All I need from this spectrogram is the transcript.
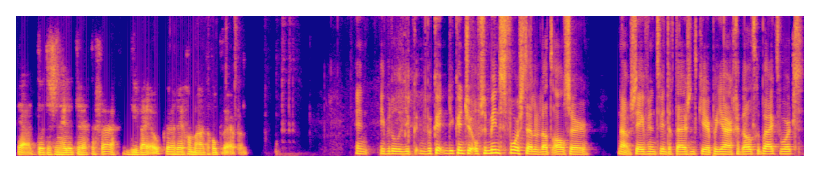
Ja, dat is een hele terechte vraag, die wij ook uh, regelmatig opwerpen. En ik bedoel, je, je kunt je op zijn minst voorstellen dat als er nou, 27.000 keer per jaar geweld gebruikt wordt,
